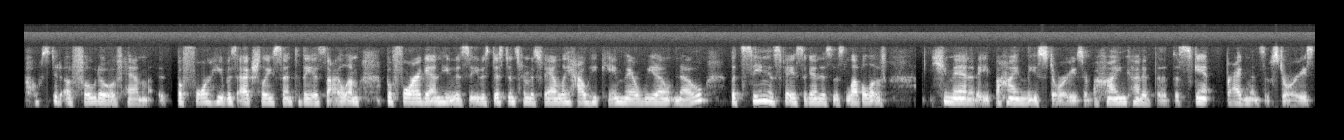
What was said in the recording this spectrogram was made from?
posted a photo of him uh, before he was actually sent to the asylum before again he was he was distanced from his family how he came there we don't know. But seeing his face again is this level of humanity behind these stories or behind kind of the, the scant fragments of stories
